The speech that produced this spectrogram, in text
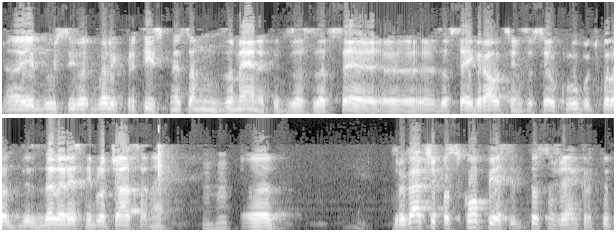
eh, je bil si velik pritisk, ne samo za mene, tudi za, za vse, eh, za vse igralce in za vse v klubu, tako da zdaj res ni bilo časa. Ne. Uh -huh. eh, drugače pa Skopje, to sem že enkrat tudi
